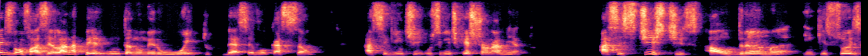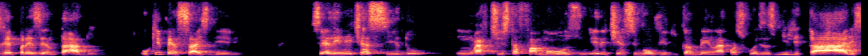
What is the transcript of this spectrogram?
Eles vão fazer lá na pergunta número 8 dessa evocação a seguinte, o seguinte questionamento: Assististes ao drama em que sois representado? O que pensais dele? Cellini tinha sido um artista famoso. Ele tinha se envolvido também lá com as coisas militares,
